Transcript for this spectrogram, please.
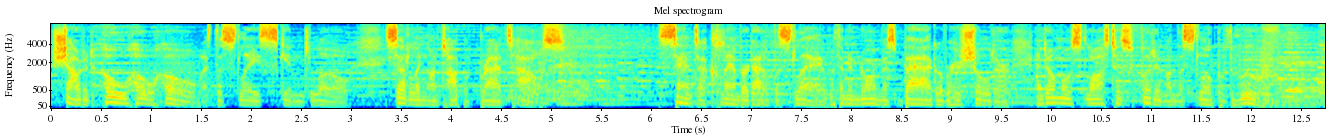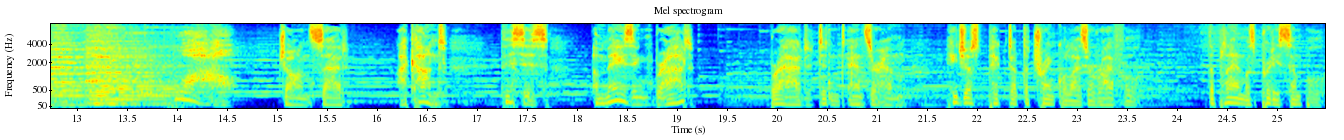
shouted ho ho ho as the sleigh skimmed low, settling on top of Brad's house. Santa clambered out of the sleigh with an enormous bag over his shoulder and almost lost his footing on the slope of the roof. Wow, John said. I can't. This is amazing, Brad. Brad didn't answer him. He just picked up the tranquilizer rifle. The plan was pretty simple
